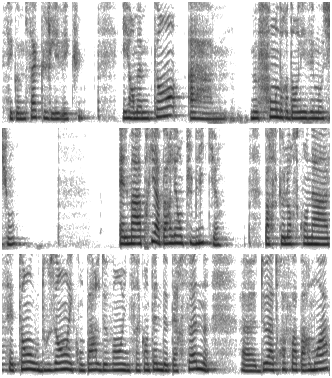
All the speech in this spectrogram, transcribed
C'est comme ça que je l'ai vécu. Et en même temps, à me fondre dans les émotions. Elle m'a appris à parler en public. Parce que lorsqu'on a 7 ans ou 12 ans et qu'on parle devant une cinquantaine de personnes, euh, deux à trois fois par mois,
